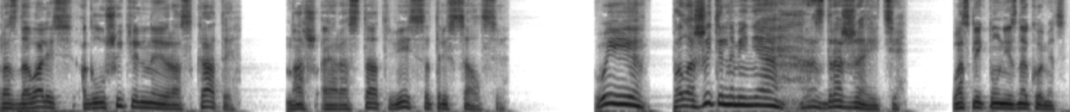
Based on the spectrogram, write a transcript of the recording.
Раздавались оглушительные раскаты. Наш аэростат весь сотрясался. «Вы положительно меня раздражаете», — воскликнул незнакомец.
